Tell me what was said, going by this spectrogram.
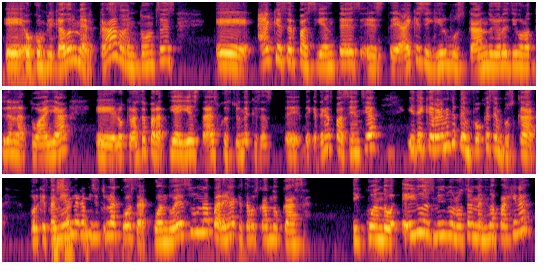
eh, o complicado el mercado. Entonces, eh, hay que ser pacientes, este, hay que seguir buscando. Yo les digo, no tiren la toalla. Eh, lo que va a ser para ti ahí está, es cuestión de que, seas, de, que tengas paciencia y de que realmente te enfoques en buscar. Porque también déjame decirte una cosa, cuando es una pareja que está buscando casa y cuando ellos mismos no están en la misma página,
